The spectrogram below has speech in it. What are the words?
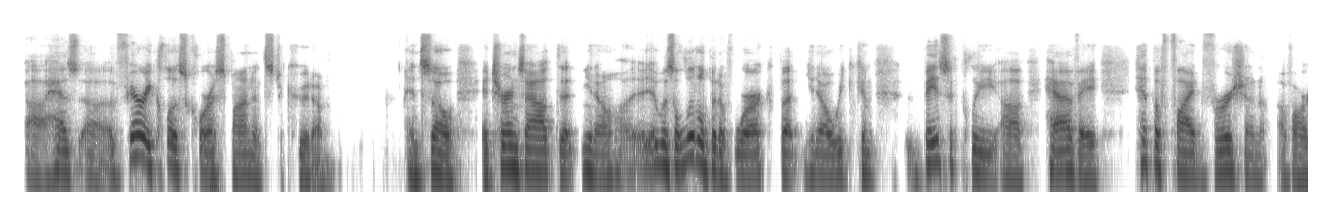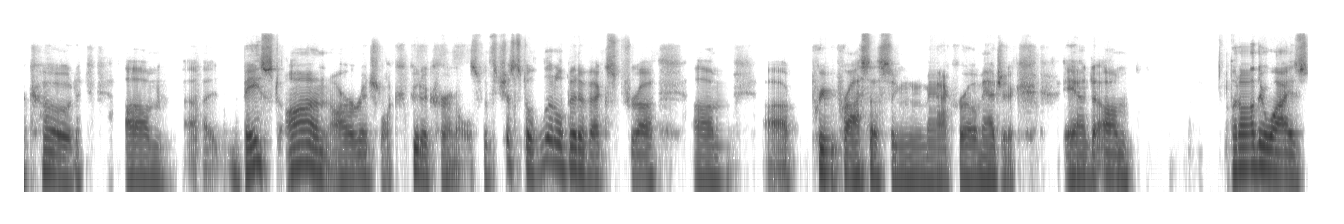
uh, has a very close correspondence to CUDA. And so it turns out that, you know, it was a little bit of work, but, you know, we can basically uh, have a HIPified version of our code um, uh, based on our original CUDA kernels with just a little bit of extra um, uh, pre-processing macro magic. And um, but otherwise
